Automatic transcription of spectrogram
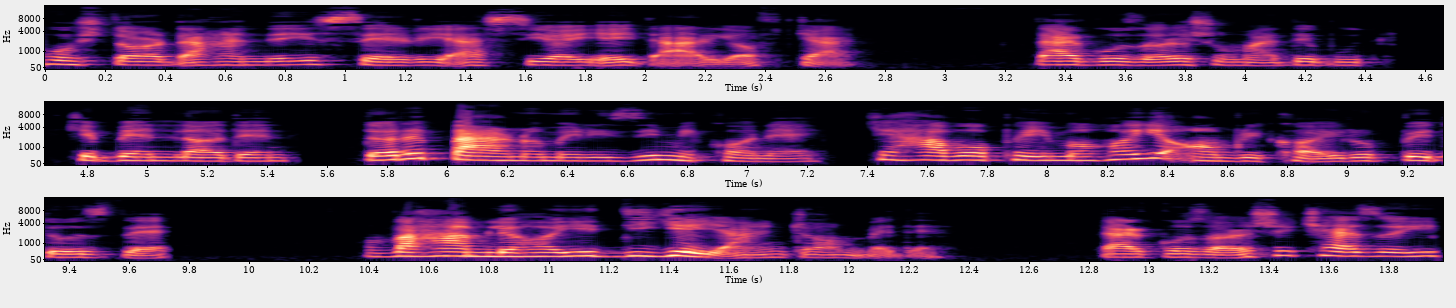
هشدار دهنده سری از CIA دریافت کرد. در گزارش اومده بود که بن لادن داره برنامه ریزی می‌کنه که هواپیماهای آمریکایی رو بدزده و حمله های دیگه انجام بده. در گزارش کذایی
